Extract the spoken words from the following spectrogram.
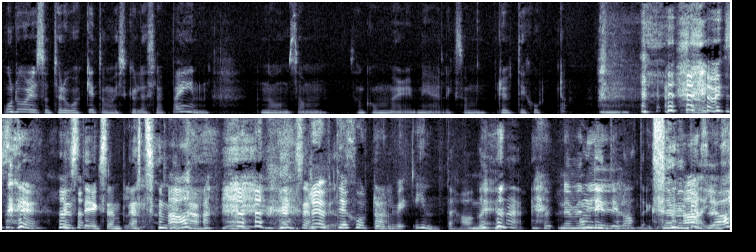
Och då är det så tråkigt om vi skulle släppa in någon som, som kommer med liksom rutig skjorta. Just det exemplet. Men, Ja. Rutiga skjortor Ja. vill vi inte ha. Nej. Nej. Nej, men Om det är inte är ju- latex. Nej, men Ja, precis. ja.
